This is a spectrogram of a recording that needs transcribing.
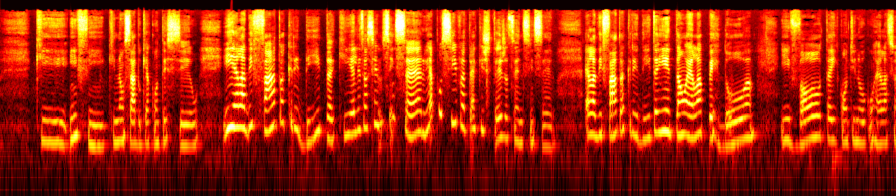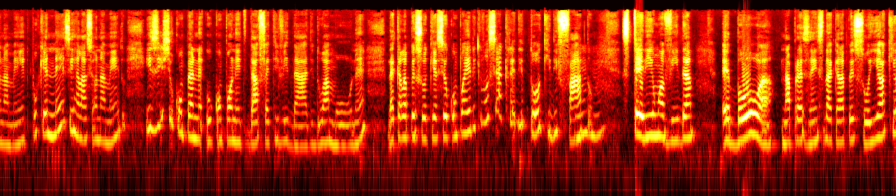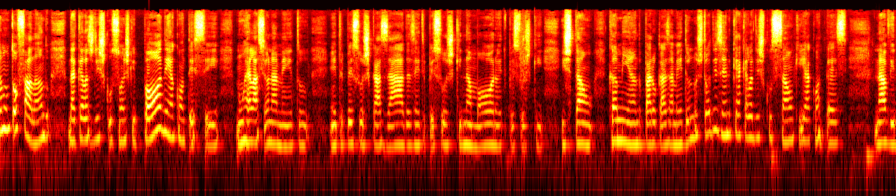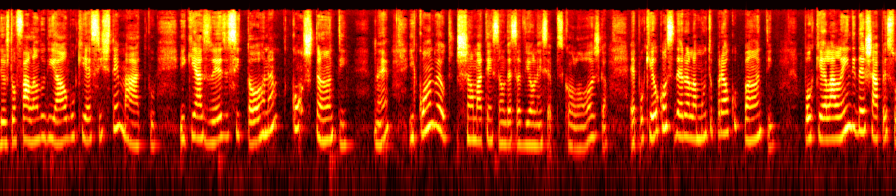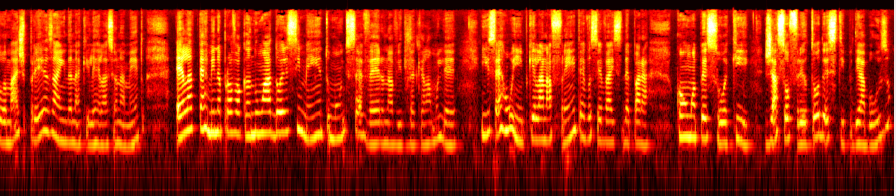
que, enfim, que não sabe o que aconteceu. E ela de fato acredita que ele está sendo sincero, e é possível até que esteja sendo sincero. Ela de fato acredita e então ela perdoa e volta e continua com o relacionamento, porque nesse relacionamento existe o, componente, o componente da afetividade, do amor, né? Daquela pessoa que é seu companheiro e que você acreditou que de fato uhum. teria uma vida é boa na presença daquela pessoa. E aqui eu não estou falando daquelas discussões que podem acontecer num relacionamento entre pessoas casadas, entre pessoas que namoram, entre pessoas que estão caminhando para o casamento. Eu não estou dizendo que é aquela discussão que acontece na vida. Eu estou falando de algo que é sistemático e que às vezes se torna constante. Né? E quando eu chamo a atenção dessa violência psicológica, é porque eu considero ela muito preocupante, porque ela, além de deixar a pessoa mais presa ainda naquele relacionamento, ela termina provocando um adoecimento muito severo na vida daquela mulher. E isso é ruim, porque lá na frente aí você vai se deparar com uma pessoa que já sofreu todo esse tipo de abuso,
